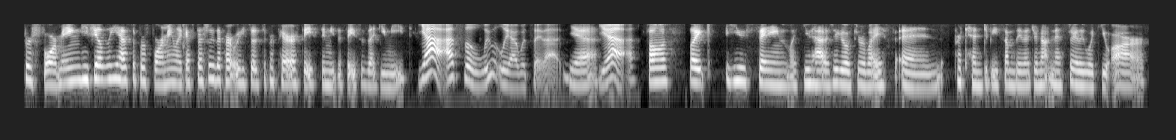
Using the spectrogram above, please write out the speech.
performing? He feels like he has to performing, like especially the part where he says to prepare a face to meet the faces that you meet. yeah, absolutely. I would say that. Yeah. Yeah. It's almost like he's saying like you have to go through life and pretend to be something that you're not necessarily what you are.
